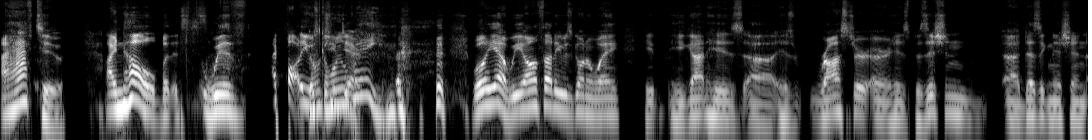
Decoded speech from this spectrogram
I have to. I know, but it's with I thought he was going away. well, yeah, we all thought he was going away. He he got his uh his roster or his position uh, designation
